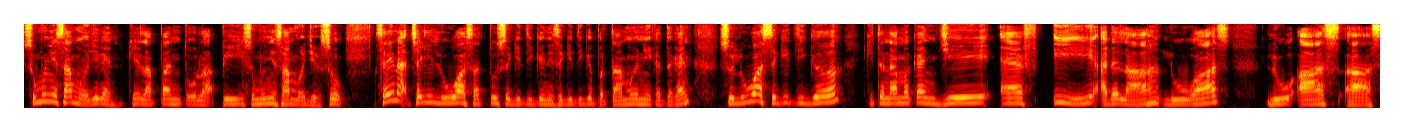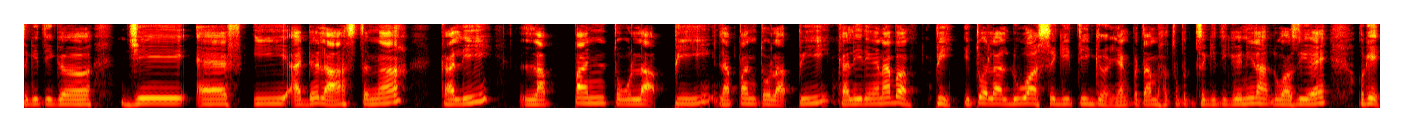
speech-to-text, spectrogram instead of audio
Semuanya sama je kan? Okay, 8 tolak P, semuanya sama je. So saya nak cari luas satu segitiga ni. Segitiga pertama ni katakan. So luas segitiga kita namakan J JFE adalah luas luas uh, segitiga JFE adalah setengah kali 8 tolak P 8 tolak P kali dengan apa? P. Itu adalah luas segitiga. Yang pertama satu segitiga ni lah luas dia eh. Okay.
